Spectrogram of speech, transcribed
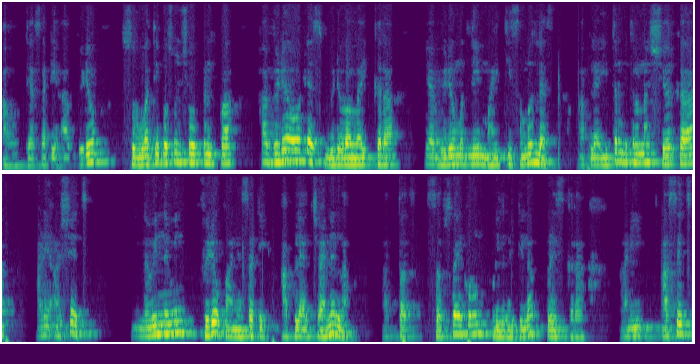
आहोत. त्यासाठी हा व्हिडिओ सुरुवातीपासून शेवटपर्यंत पहा. हा व्हिडिओ आवडल्यास व्हिडिओला लाईक करा. या व्हिडिओमधली माहिती समजल्यास आपल्या इतर मित्रांना शेअर करा. आणि असेच नवीन नवीन व्हिडिओ पाहण्यासाठी आपल्या चॅनलला आत्ताच सबस्क्राईब करून पुढील घंटीला प्रेस करा. आणि असेच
